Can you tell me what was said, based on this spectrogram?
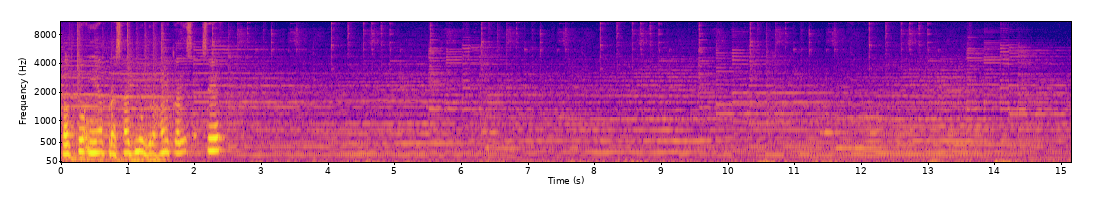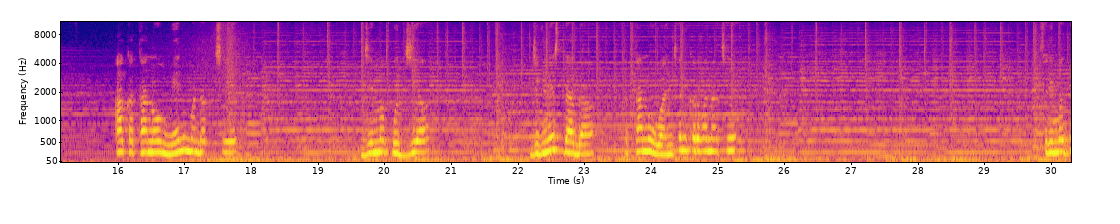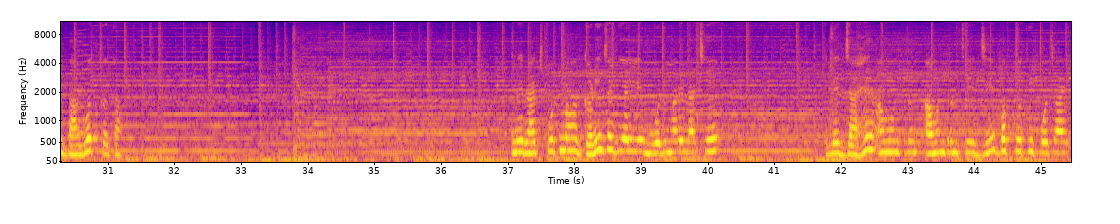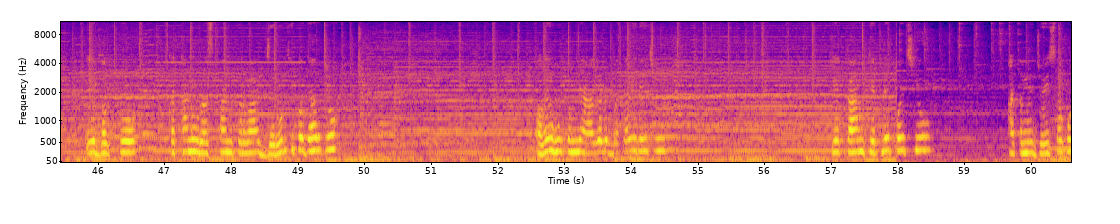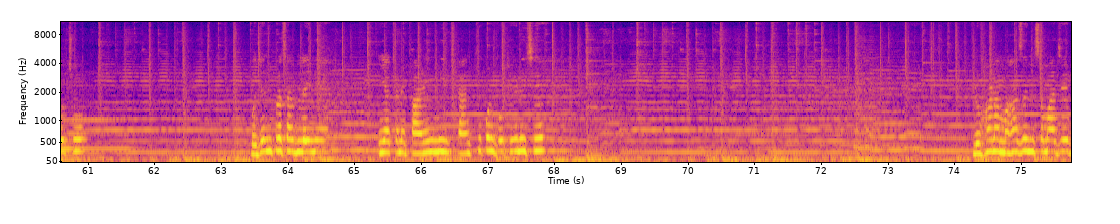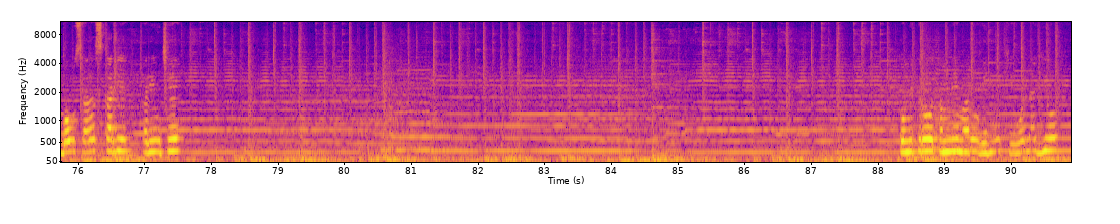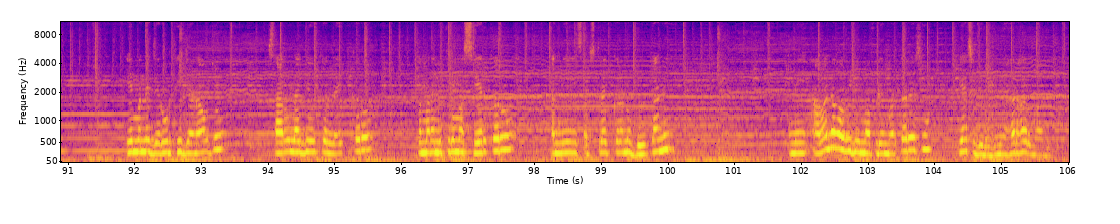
ભક્તો અહીંયા પ્રસાદનું ગ્રહણ કરી શકશે. આ કથાનો મેન મંડપ છે, જેમાં પૂજ્ય જિજ્ઞેશ દાદા કથાનું વાંચન કરવાના છે. શ્રીમદ ભાગવત કથા. અને રાજકોટમાં ઘણી જગ્યાએ બોર્ડ મારેલા છે. એટલે જાહેર આમંત્રણ આમંત્રણ છે, જે ભક્તોથી પહોંચાય એ ભક્તો કથાનું રસપાન કરવા જરૂરથી પધારજો હવે હું તમને આગળ બતાવી રહી છું કે કામ કેટલે પહોંચ્યું, આ તમે જોઈ શકો છો. ભોજન પ્રસાદ લઈને અહીંયા કને પાણીની ટાંકી પણ ગોઠવેલી છે. લોહાણા મહાજન સમાજે બહુ સરસ કાર્ય કર્યું છે. તો મિત્રો, તમને મારો વીડિયો કેવો લાગ્યો એ મને જરૂરથી જણાવજો. સારો લાગ્યો તો લાઈક કરો, તમારા મિત્રોમાં શેર કરો અને સબસ્ક્રાઈબ કરવાનું ભૂલતા નહીં. અને આવા નવા વિડીયોમાં આપણે મળતા રહીશું. ત્યાં સુધી બધાને હર હર મહાદેવ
